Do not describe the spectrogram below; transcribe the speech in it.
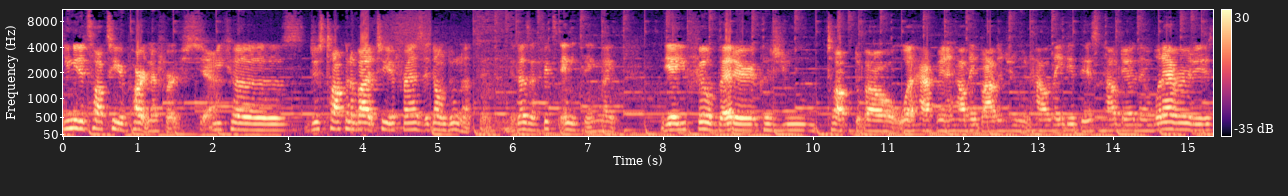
you need to talk to your partner first. Yeah. Because just talking about it to your friends, it don't do nothing. It doesn't fix anything. Like, yeah, you feel better because you talked about what happened and how they bothered you and how they did this and how dare them, whatever it is.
